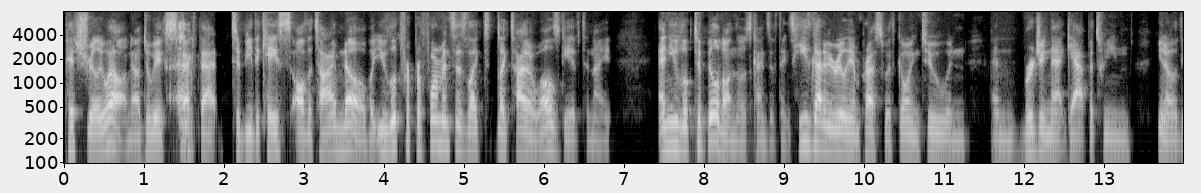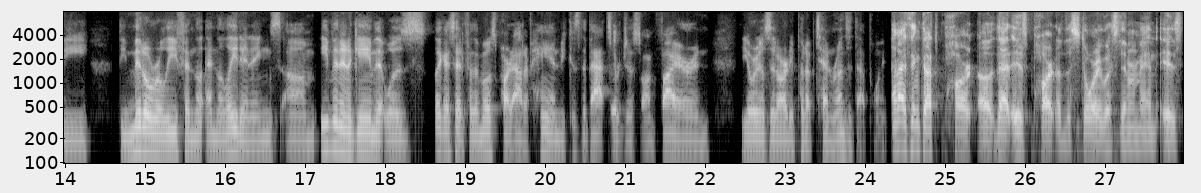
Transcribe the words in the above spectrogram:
pitched really well. Now, do we expect and, that to be the case all the time? No, but you look for performances like like Tyler Wells gave tonight, and you look to build on those kinds of things. He's got to be really impressed with going to and and bridging that gap between you know the the middle relief and the and the late innings. Um, even in a game that was, like I said, for the most part out of hand because the bats were just on fire and the Orioles had already put up 10 runs at that point. And I think that's part of that is part of the story with Zimmerman is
